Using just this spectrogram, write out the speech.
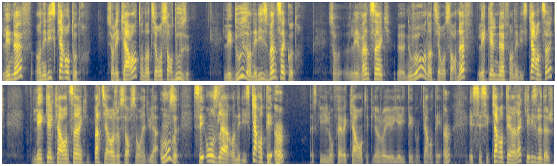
Les 9 en élisent 40 autres. Sur les 40, on en tire au sort 12. Les 12 en élisent 25 autres. Sur les 25 euh, nouveaux, on en tire au sort 9, lesquels 9 en élisent 45, lesquels 45 par tirage au sort sont réduits à 11. Ces 11-là en élisent 41, parce qu'ils l'ont fait avec 40 et puis un jour il y a eu égalité, donc 41. Et c'est ces 41-là qui élisent le Doge.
